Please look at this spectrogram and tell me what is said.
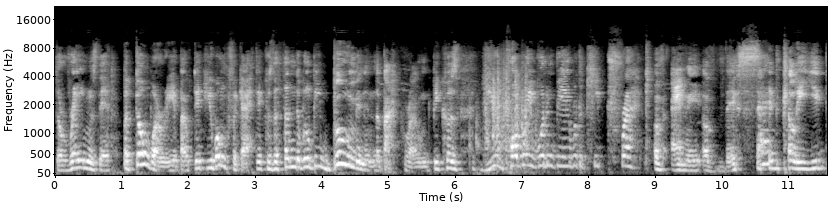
the rain's there. But don't worry about it, you won't forget it because the thunder will be booming in the background because you probably wouldn't be able to keep track of any of this, said Khlid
